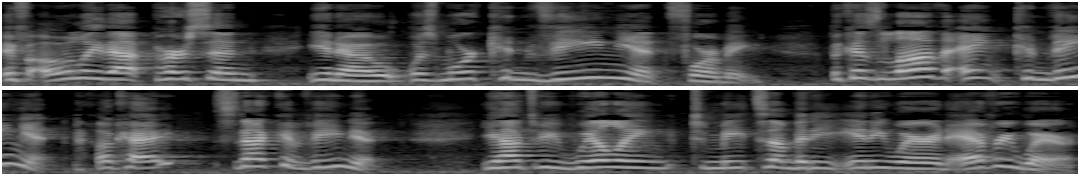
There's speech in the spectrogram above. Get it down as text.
If only that person, you know, was more convenient for me. Because love ain't convenient, okay? It's not convenient. You have to be willing to meet somebody anywhere and everywhere.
